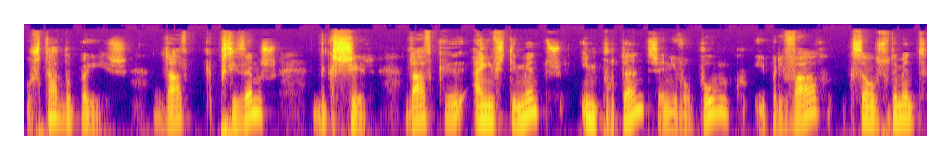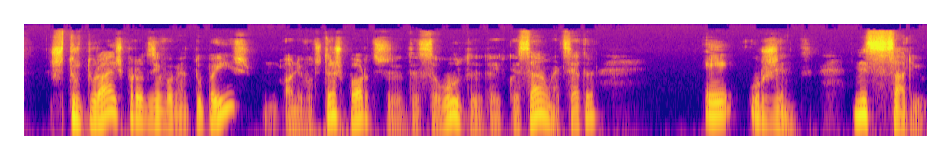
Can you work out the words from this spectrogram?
o estado do país, dado que precisamos de crescer, dado que há investimentos importantes a nível público e privado que são absolutamente estruturais para o desenvolvimento do país, ao nível dos transportes, da saúde, da educação, etc., é urgente, necessário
